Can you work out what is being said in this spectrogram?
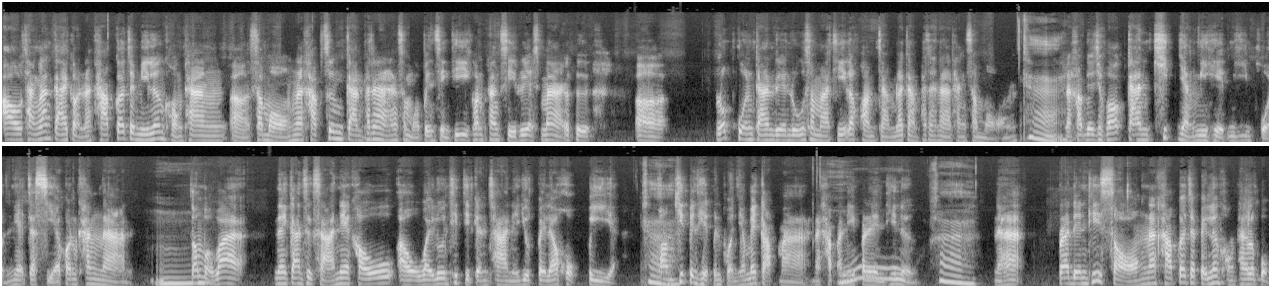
เอาทางร่างกายก่อนนะครับ ก็จะมีเรื่องของทางเอ่อสมองนะครับ ซึ่งการพัฒนาทางสมองเป็นสิ่งที่ค่อนข้างซีเรียสมากก็คือเอ่อรบกวนการเรียนรู้สมาธิและความจำและการพัฒนาทางสมองค่ะนะครับ โดยเฉพาะการคิดอย่างมีเหตุมีผลเนี่ยจะเสียค่อนข้างนานมต้องบอกว่า ในการศึกษาเนี่ยเขาเอาวัยรุ่นที่ติดกัญชาเนี่ยหยุดไปแล้ว6ปีอะค่ะความคิดเป็นเหตุเป็นผลยังไม่กลับมานะครับ อันนี้ประเด็นที่หนึ่งค่ะนะฮะประเด็นที่สองนะครับก็จะเป็นเรื่องของทางระบบ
